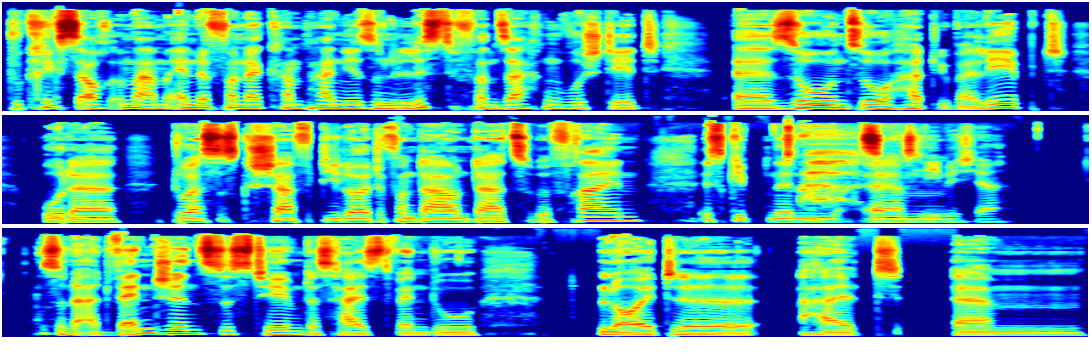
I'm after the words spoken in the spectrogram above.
du kriegst auch immer am Ende von der Kampagne so eine Liste von Sachen, wo steht, äh, so und so hat überlebt oder du hast es geschafft, die Leute von da und da zu befreien. Es gibt einen. Ach, ähm, liebe ich ja so eine Art Vengeance-System. Das heißt, wenn du Leute halt, ähm,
